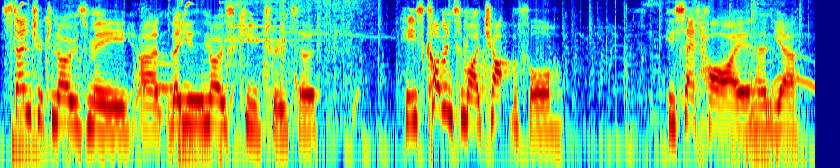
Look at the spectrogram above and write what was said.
Stentric knows me, and he knows Q True too. He's come into my chat before. He said hi, and yeah.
